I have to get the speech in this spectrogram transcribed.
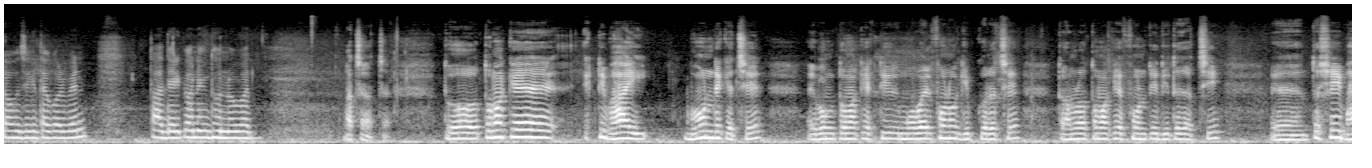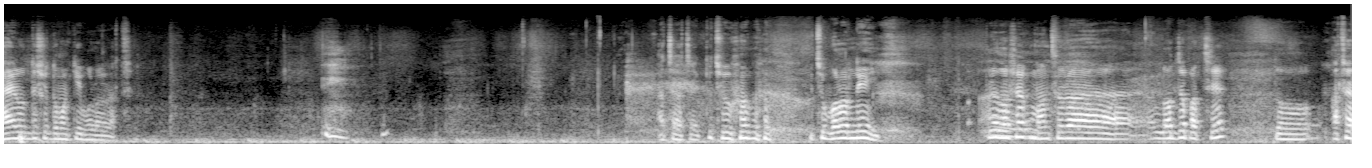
সহযোগিতা করবেন। তাদেরকে অনেক ধন্যবাদ। আচ্ছা আচ্ছা। তো তোমাকে একটি ভাই বোন ডেকেছে। এবং তোমাকে একটি মোবাইল ফোনও গিফট করেছে। তো আমরা তোমাকে ফোনটি দিতে যাচ্ছি। তো সেই ভাইয়ের উদ্দেশ্যে তোমার কি বলার আছে? আচ্ছা আচ্ছা কিছু কিছু বলার নেই। দর্শক, মানসুরা লজ্জা পাচ্ছে। তো আচ্ছা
